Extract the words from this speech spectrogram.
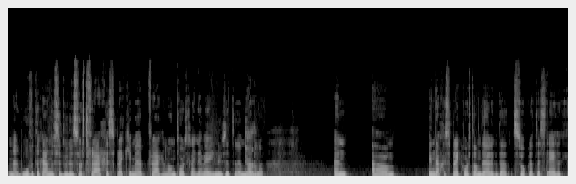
naar boven te gaan. Dus ze doen een soort vraaggesprekje met vraag en antwoord, gelijk dat wij hier nu zitten en babbelen. Ja. En um, in dat gesprek wordt dan duidelijk dat Socrates eigenlijk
